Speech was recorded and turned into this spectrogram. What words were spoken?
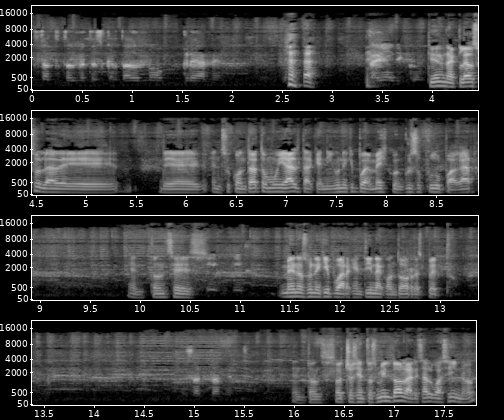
Está totalmente descartado, no crean en. Tiene una cláusula de, de, en su contrato muy alta que ningún equipo de México incluso pudo pagar. Entonces, menos un equipo de Argentina con todo respeto. Entonces, 800 mil dólares, algo así, ¿no?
